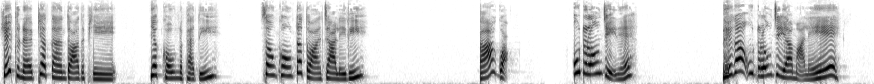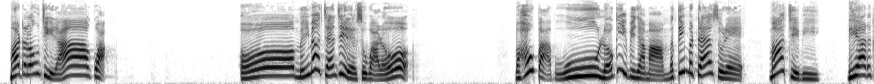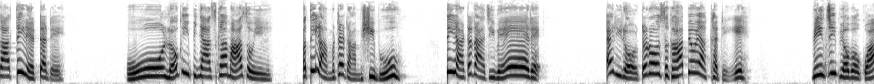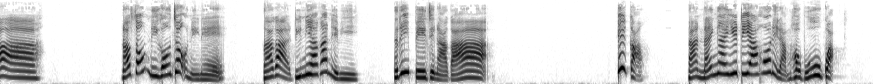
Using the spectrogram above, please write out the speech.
ရိတ်ခနဲဖြတ်တန်းသွားသဖြင့်ရက်ခုံးနှစ်ဖက်သည်စုံခုံတက်သွားကြလေသည်ဘာကွ ဥတလုံးကြေတယ်ဘယ်ကဥတလုံးကြေရမှာလဲမတလုံးကြေတာကွအော်မိမကျန်းကြေတယ်ဆိုပါတော့မဟုတ်ပါဘူးလောကီပညာမှာမတိမတတ်ဆိုတဲ့မကြေပြီးနေရာတကာသိတယ်တက်တယ်။အိုးလောကီပညာစခန်းမှာဆိုရင်မသိတာမတက်တာမရှိဘူး။သိတာတက်တာကြီးပဲတဲ့။အဲ့ဒီတော့တော်တော်စကားပြောရခက်တယ်။ မင်းကြည့်ပြောဖို့ကွာ။နောက်ဆုံးညီကုန်းကျုပ်အနေနဲ့ငါကဒီနေရာကနေပြီးသတိပေးချင်တာကဟဲ့ကောင်ဒါနိုင်ငံရေးတရားဟောနေတာမဟုတ်ဘူးကွ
